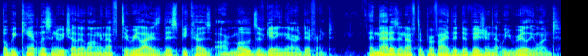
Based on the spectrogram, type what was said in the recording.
but we can't listen to each other long enough to realize this because our modes of getting there are different. And that is enough to provide the division that we really want.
